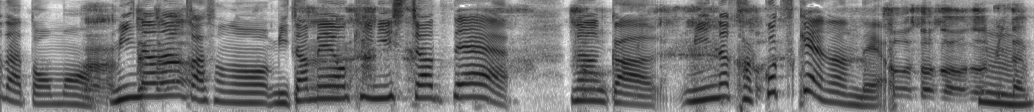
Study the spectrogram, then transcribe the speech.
うだと思う。うんみんななんかその、見た目を気にしちゃって、なんか、みんなかっこつけなんだよ。そうそうそうそう、うん。みんな、ね、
